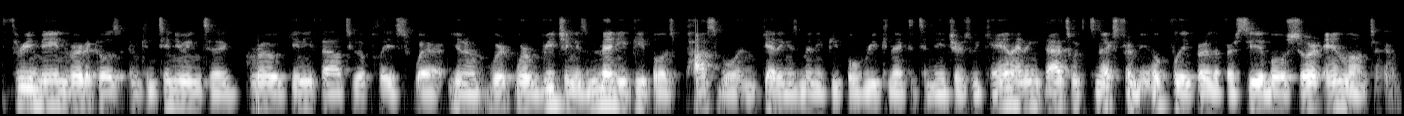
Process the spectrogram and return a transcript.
three main verticals and continuing to grow guinea fowl to a place where you know we're, we're reaching as many people as possible and getting as many people reconnected to nature as we can i think that's what's next for me hopefully for the foreseeable short and long term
